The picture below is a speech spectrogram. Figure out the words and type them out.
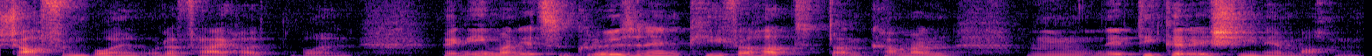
schaffen wollen oder freihalten wollen. Wenn jemand jetzt einen größeren Kiefer hat, dann kann man hm, eine dickere Schiene machen.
